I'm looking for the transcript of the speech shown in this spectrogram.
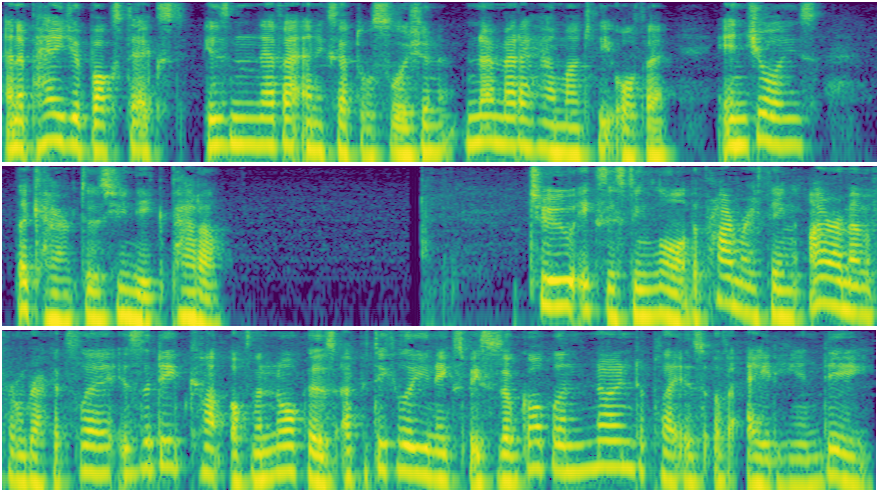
And a page of box text is never an acceptable solution, no matter how much the author enjoys the character's unique patter. To existing lore, the primary thing I remember from Grackert's Lair is the deep cut of the Norkers, a particularly unique species of goblin known to players of AD&D.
